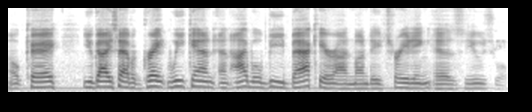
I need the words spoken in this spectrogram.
Okay? You guys have a great weekend, and I will be back here on Monday trading as usual.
